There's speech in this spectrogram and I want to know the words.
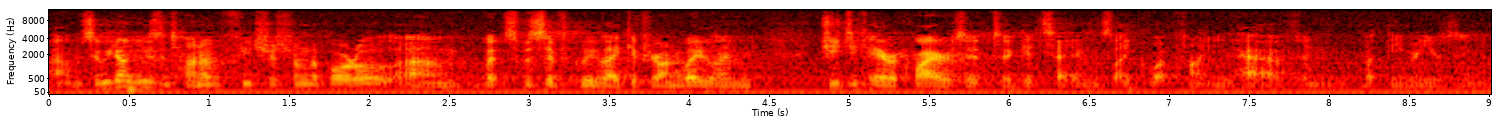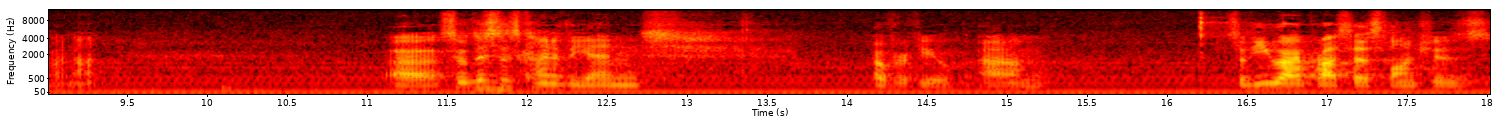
Um, so we don't use a ton of features from the portal, um, but specifically like if you're on Wayland, GTK requires it to get settings like what font you have and what theme you're using and whatnot. Uh, so this is kind of the end overview. Um, so the UI process launches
